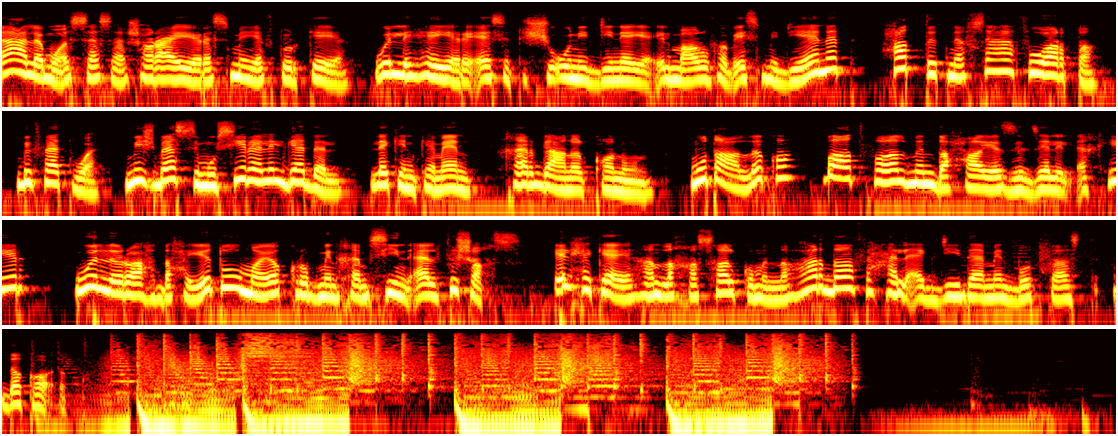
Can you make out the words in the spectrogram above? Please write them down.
أعلى مؤسسة شرعية رسمية في تركيا واللي هي رئاسة الشؤون الدينية المعروفة باسم ديانة حطت نفسها في ورطة بفتوى مش بس مثيرة للجدل لكن كمان خارجة عن القانون متعلقة بأطفال من ضحايا الزلزال الأخير واللي راح ضحيته ما يقرب من خمسين ألف شخص. الحكاية هنلخصها لكم النهاردة في حلقة جديدة من بودكاست دقائق.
